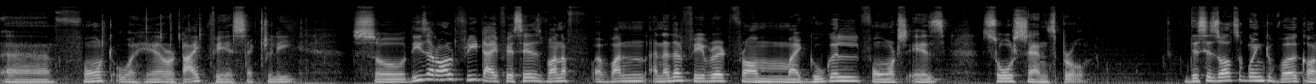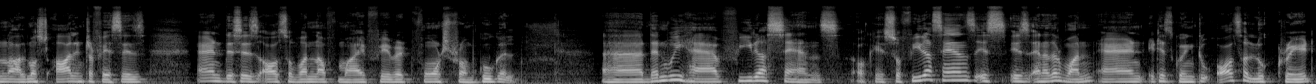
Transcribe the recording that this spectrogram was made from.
uh, font over here or typeface actually. So these are all free typefaces. One of uh, one another favorite from my google fonts is source sans pro this is also going to work on almost all interfaces and this is also one of my favorite fonts from google uh, then we have Fira Sans. Okay, so Fira Sans is is another one, and it is going to also look great.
